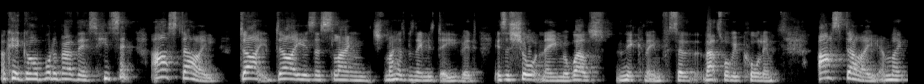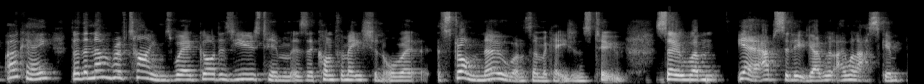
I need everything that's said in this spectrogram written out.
okay, God, what about this? He said, ask Di. Di, Di is a slang. My husband's name is David. It's a short name, a Welsh nickname. So that's what we call him. Ask Di. I'm like, okay. But the number of times where God has used him as a confirmation or a, a strong no on some occasions too. So um, yeah, absolutely, I will. I will ask him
